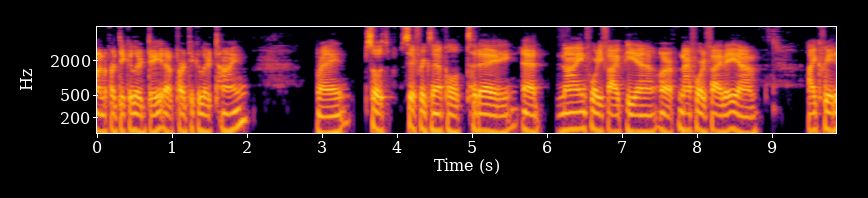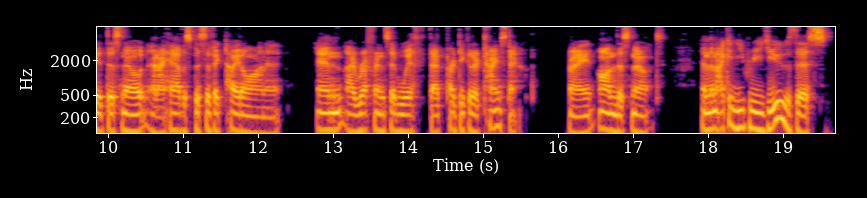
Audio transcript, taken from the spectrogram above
on a particular date at a particular time right so say for example today at 9:45 p.m. or 9:45 a.m. I created this note and I have a specific title on it, and I reference it with that particular timestamp, right, on this note. And then I can reuse this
